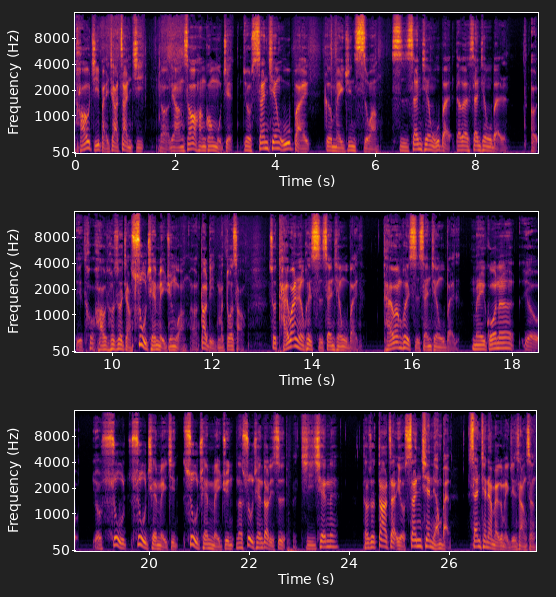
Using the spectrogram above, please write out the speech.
好几百架战机啊，两艘航空母舰就三千五百。个美军死亡，死三千五百，大概三千五百人，呃，也好，或者说讲数千美军亡啊，到底怎么多少？说台湾人会死三千五百，台湾会死三千五百人，美国呢有有数数千美金，数千美军，那数千到底是几千呢？他说大概有三千两百，三千两百个美军上升，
